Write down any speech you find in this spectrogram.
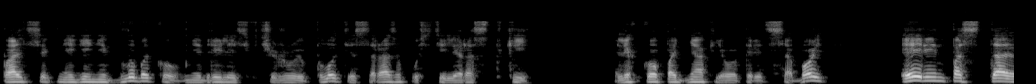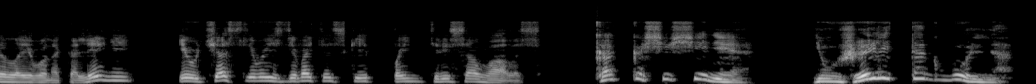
Пальцы княгини глубоко внедрились в чужую плоть и сразу пустили ростки. Легко подняв его перед собой, Эрин поставила его на колени и участливо издевательски поинтересовалась. — Как ощущение? Неужели так больно?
